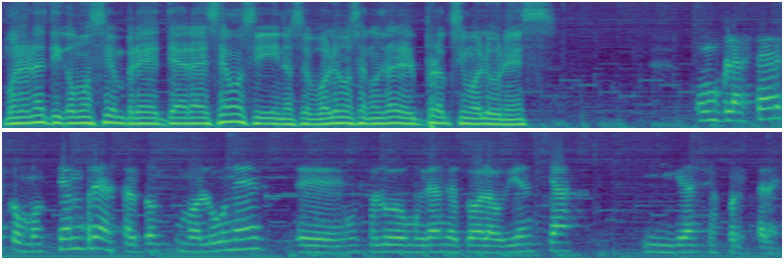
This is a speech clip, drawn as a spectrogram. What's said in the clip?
Bueno, Nati, como siempre, te agradecemos y nos volvemos a encontrar el próximo lunes. Un placer, como siempre, hasta el próximo lunes. Eh, un saludo muy grande a toda la audiencia y gracias por estar ahí.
